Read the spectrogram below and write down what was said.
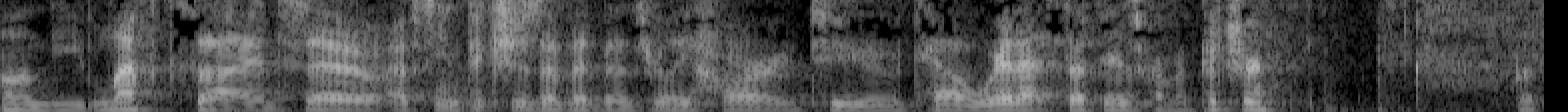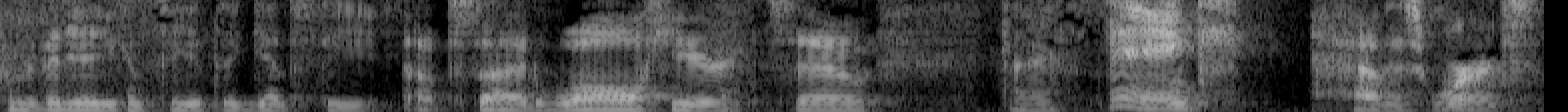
on the left side. So I've seen pictures of it, but it's really hard to tell where that stuff is from a picture. But from the video, you can see it's against the outside wall here. So I think how this works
